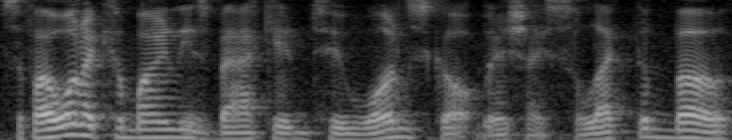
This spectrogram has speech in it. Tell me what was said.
So if I want to combine these back into one sculpt mesh, I select them both.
